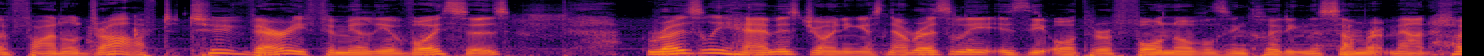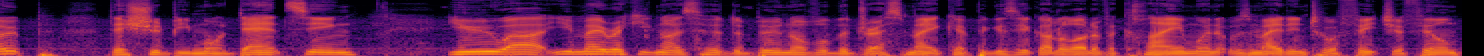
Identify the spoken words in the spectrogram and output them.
of Final Draft, two very familiar voices. Rosalie Ham is joining us. Now, Rosalie is the author of four novels, including The Summer at Mount Hope, There Should Be More Dancing, you uh, you may recognise her debut novel, The Dressmaker, because it got a lot of acclaim when it was made into a feature film.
